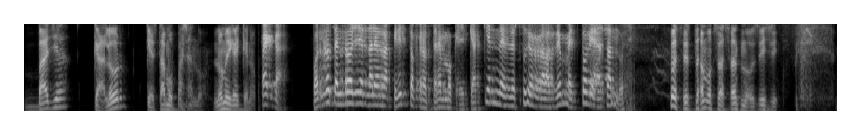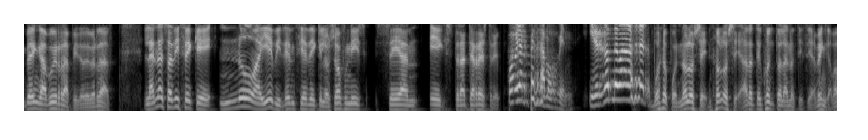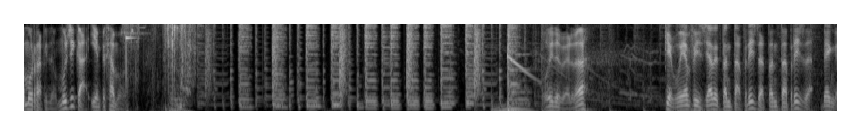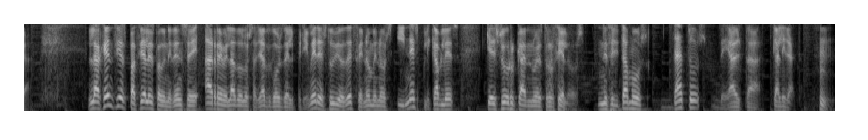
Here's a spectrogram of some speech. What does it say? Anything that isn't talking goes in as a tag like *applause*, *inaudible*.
Vaya calor que estamos pasando. No me digáis que no. Venga, pues no te enrolles, dale rapidito que nos tenemos que ir, que aquí en el estudio de grabación me estoy asando. *laughs* Nos estamos asando, sí, sí. Venga, muy rápido, de verdad. La NASA dice que no hay evidencia de que los ovnis sean extraterrestres. Pues ya empezamos bien. ¿Y de dónde van a ser? Bueno, pues no lo sé, no lo sé. Ahora te cuento la noticia. Venga, vamos rápido. Música y empezamos. Uy, de verdad. Que voy a asfixiar de tanta prisa, tanta prisa. Venga. La Agencia Espacial Estadounidense ha revelado los hallazgos del primer estudio de fenómenos inexplicables que surcan nuestros cielos. Necesitamos datos de alta calidad. Hmm.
